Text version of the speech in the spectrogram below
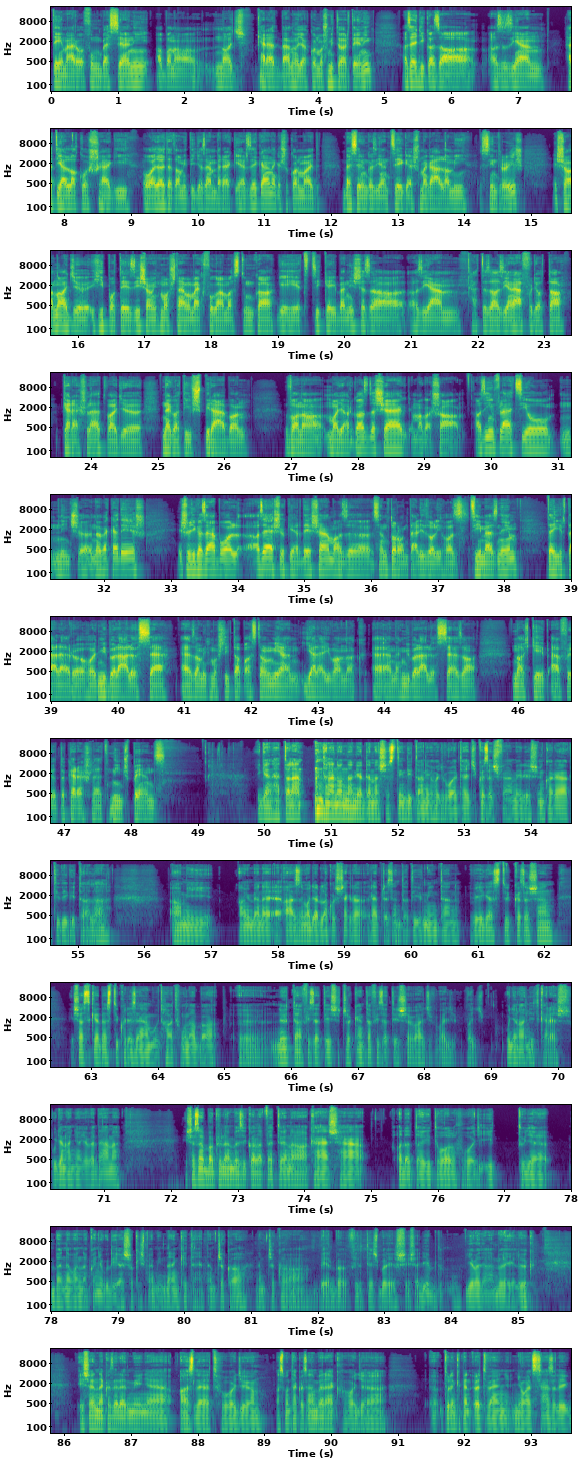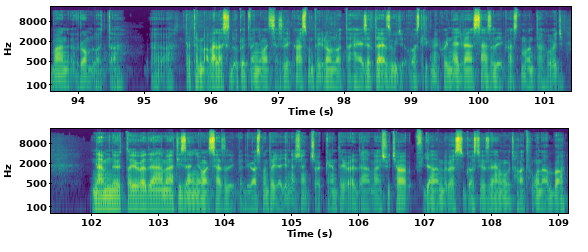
témáról fogunk beszélni abban a nagy keretben, hogy akkor most mi történik. Az egyik az a, az, az ilyen, hát ilyen lakossági oldal, tehát amit így az emberek érzékelnek, és akkor majd beszélünk az ilyen céges, megállami szintről is. És a nagy hipotézis, amit mostában megfogalmaztunk a G7 cikkeiben is, ez a, az ilyen, hát ez az ilyen elfogyott a kereslet, vagy negatív spirálban van a magyar gazdaság, ugye magas a, az infláció, nincs növekedés, és hogy igazából az első kérdésem az szerintem Torontáli Zolihoz címezném. Te írtál erről, hogy miből áll össze ez, amit most itt tapasztalunk, milyen jelei vannak e, ennek, miből áll össze ez a nagy kép, elfogyott a kereslet, nincs pénz. Igen, hát talán, talán onnan érdemes ezt indítani, hogy volt egy közös felmérésünk a Reakti Digitállal, ami, amiben az a magyar lakosságra reprezentatív mintán végeztük közösen, és azt kérdeztük, hogy az elmúlt hat hónapban nőtte a fizetése, csökkent a fizetése, vagy, vagy, vagy ugyanannyit keres, ugyanannyi a jövedelme. És ez abban különbözik alapvetően a KSH adataitól, hogy itt ugye benne vannak a nyugdíjasok is, meg mindenki, tehát nem csak a, nem csak a bérből, fizetésből és, és egyéb jövedelemből élők. És ennek az eredménye az lett, hogy azt mondták az emberek, hogy tulajdonképpen 58%-ban romlott a tehát a válaszadók 58%-a azt mondta, hogy romlott a helyzete, ez úgy oszlik meg, hogy 40% azt mondta, hogy nem nőtt a jövedelme, 18% pedig azt mondta, hogy egyenesen csökkent a jövedelme. És hogyha figyelembe vesszük azt, hogy az elmúlt 6 hónapban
